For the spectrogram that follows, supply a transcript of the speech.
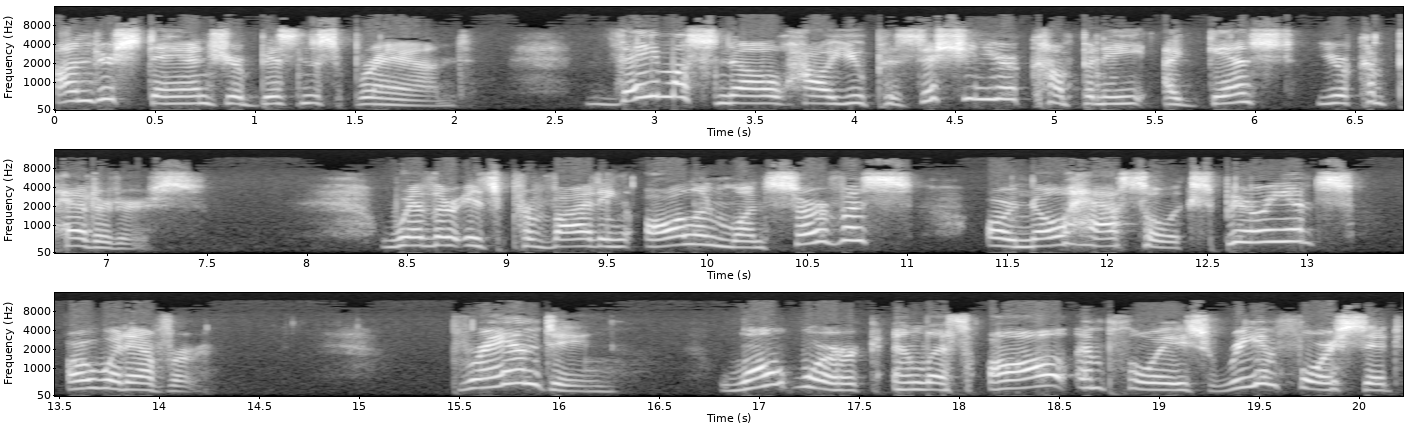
understands your business brand. They must know how you position your company against your competitors. Whether it's providing all in one service or no hassle experience or whatever. Branding won't work unless all employees reinforce it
